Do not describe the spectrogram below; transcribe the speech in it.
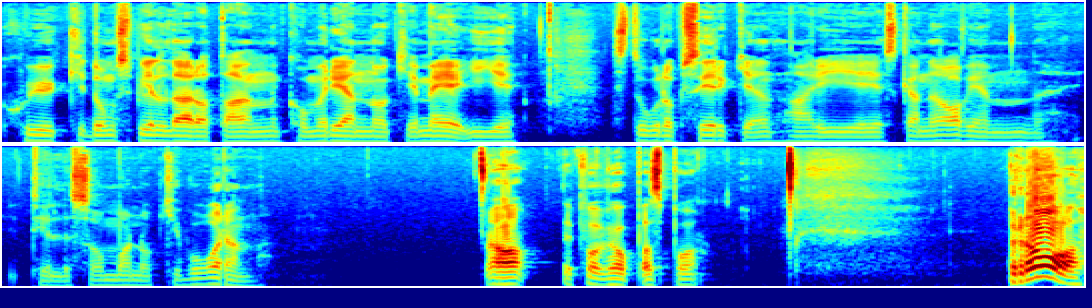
sjukdomsbild där och att han kommer igen och är med i storloppscirkeln här i Skandinavien till sommaren och i våren. Ja, det får vi hoppas på. Bra,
